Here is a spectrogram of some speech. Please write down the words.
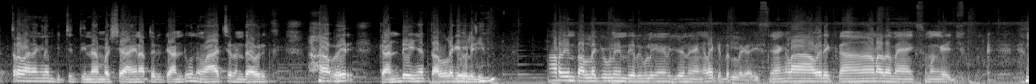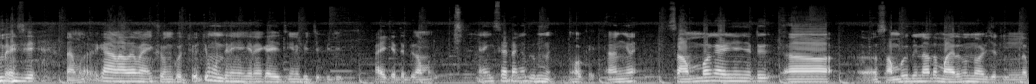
എത്ര വേണമെങ്കിലും പിച്ച് തിന്നാം പക്ഷേ അതിനകത്തൊരു രണ്ട് മൂന്ന് വാച്ചറുണ്ട് അവർക്ക് അവർ കണ്ടു കഴിഞ്ഞാൽ തള്ളക്ക് വിളിക്കും. ആരെയും തള്ളക്ക് വിളിയും തെറി വിളിക്കാൻ ഞങ്ങളെ കിട്ടില്ല ഗൈസ്. ഞങ്ങൾ അവരെ കാണാതെ മാക്സിമം കഴിച്ചു. എന്ന് വെച്ച് നമ്മളത് കാണാതെ മാക്സിമം കൊച്ചു കൊച്ചു മുന്തിരി ഇങ്ങനെ കഴിച്ച് ഇങ്ങനെ പിച്ച് പിച്ച് അയക്കത്തിട്ട് നമ്മൾ നൈസായിട്ട് അങ്ങ് തിന്ന്. ഓക്കെ അങ്ങനെ സംഭവം കഴിഞ്ഞ് കഴിഞ്ഞിട്ട് സംഭവം ഇതിനകത്ത് മരുന്നൊന്നും അടിച്ചിട്ടില്ല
